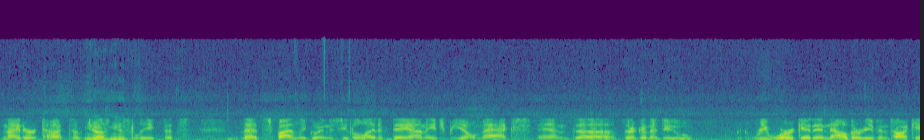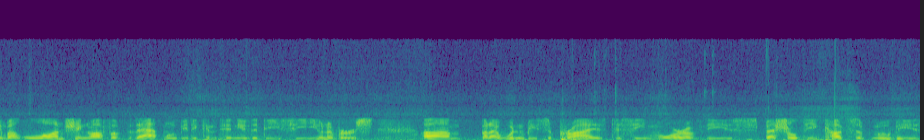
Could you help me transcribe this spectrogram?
Snyder cut of mm-hmm. Justice League that's that's finally going to see the light of day on HBO Max, and uh, they're going to do rework it. And now they're even talking about launching off of that movie to continue the DC universe. Um, but I wouldn't be surprised to see more of these specialty cuts of movies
